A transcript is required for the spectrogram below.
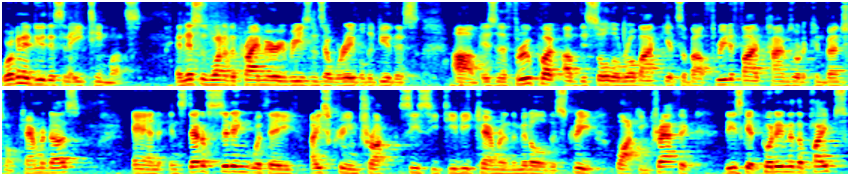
We're going to do this in 18 months. And this is one of the primary reasons that we're able to do this, um, is the throughput of the Solo robot gets about three to five times what a conventional camera does. And instead of sitting with a ice cream truck CCTV camera in the middle of the street blocking traffic, these get put into the pipes,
